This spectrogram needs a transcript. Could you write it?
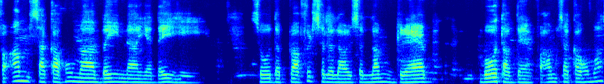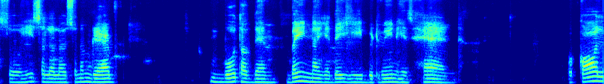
فَأَمْسَكَهُمَا بَيْنَ يَدَيْهِ So the Prophet sallallahu alaihi wasallam grabbed both of them. فَأَمْسَكَهُمَا So he sallallahu alaihi wasallam grabbed both of them بَيْنَ يَدَيْهِ between his hand. وَقَالَ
